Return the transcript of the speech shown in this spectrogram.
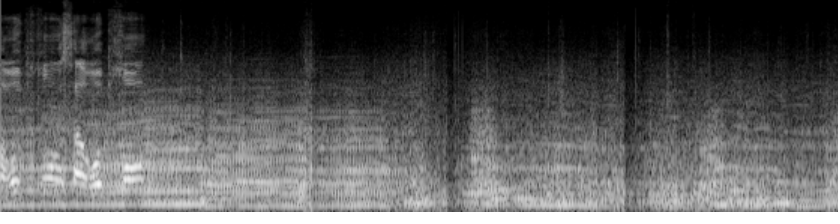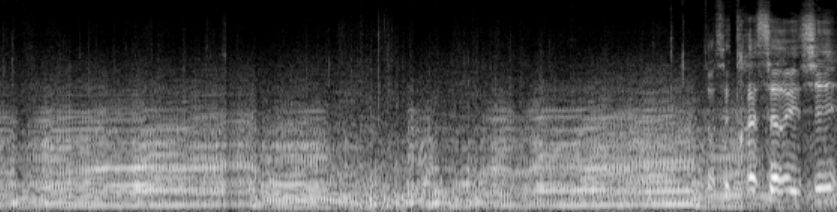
ça reprend, ça reprend. C'est très serré ici.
